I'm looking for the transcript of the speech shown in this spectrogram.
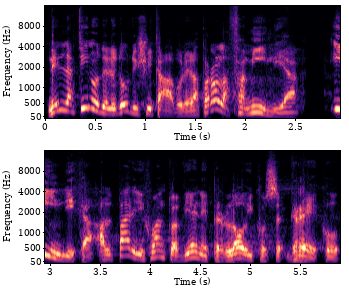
Nel latino delle dodici tavole la parola famiglia indica, al pari di quanto avviene per l'oikos greco,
